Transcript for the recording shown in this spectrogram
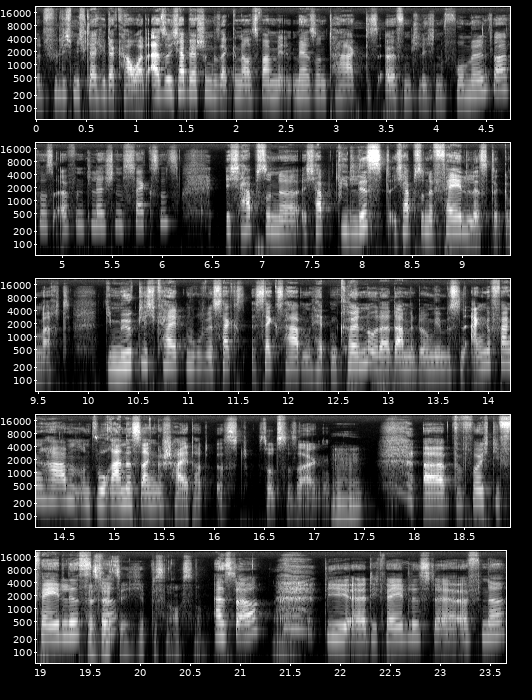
dann fühle ich mich gleich wieder kauert. Also ich habe ja schon gesagt, genau, es war mehr so ein Tag des öffentlichen Fummelns als des öffentlichen Sexes. Ich habe so eine, ich habe die Liste, ich habe so eine Fail-Liste gemacht. Die Möglichkeiten, wo wir Sex, Sex haben hätten können oder damit irgendwie ein bisschen angefangen haben und woran es dann gescheitert ist, sozusagen. Mhm. Äh, bevor ich die Fail-Liste. Das witzig, ich habe das auch so. Hast du auch? Ja. Die, äh, die Fail-Liste eröffne.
